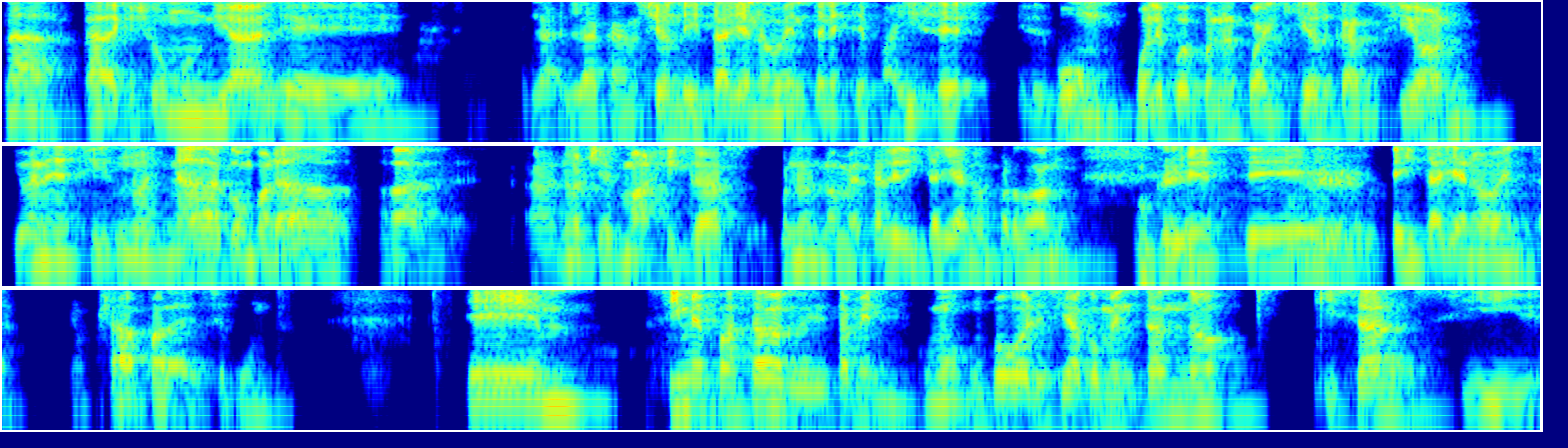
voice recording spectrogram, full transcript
nada, cada vez que llega un mundial, eh, la, la, canción de Italia 90 en este país es el boom. Vos le puedes poner cualquier canción y van a decir, no es nada comparado a, a Noches Mágicas, bueno, no me sale el italiano, perdón, okay. este, de Italia 90, ya para ese punto. Eh, sí me pasaba que también, como un poco les iba comentando, quizás si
